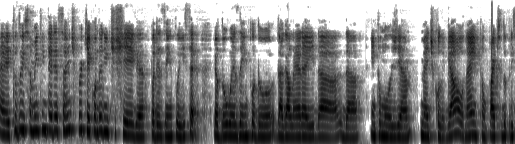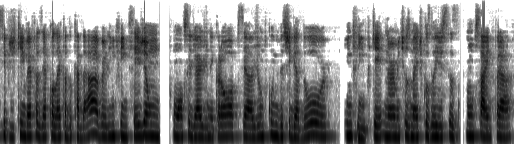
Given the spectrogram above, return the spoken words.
É, e tudo isso é muito interessante porque quando a gente chega, por exemplo, isso é, eu dou o exemplo do, da galera aí da, da entomologia médico-legal, né? Então parte do princípio de quem vai fazer a coleta do cadáver, enfim, seja um, um auxiliar de necrópsia junto com o investigador, enfim, porque normalmente os médicos legistas não saem para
